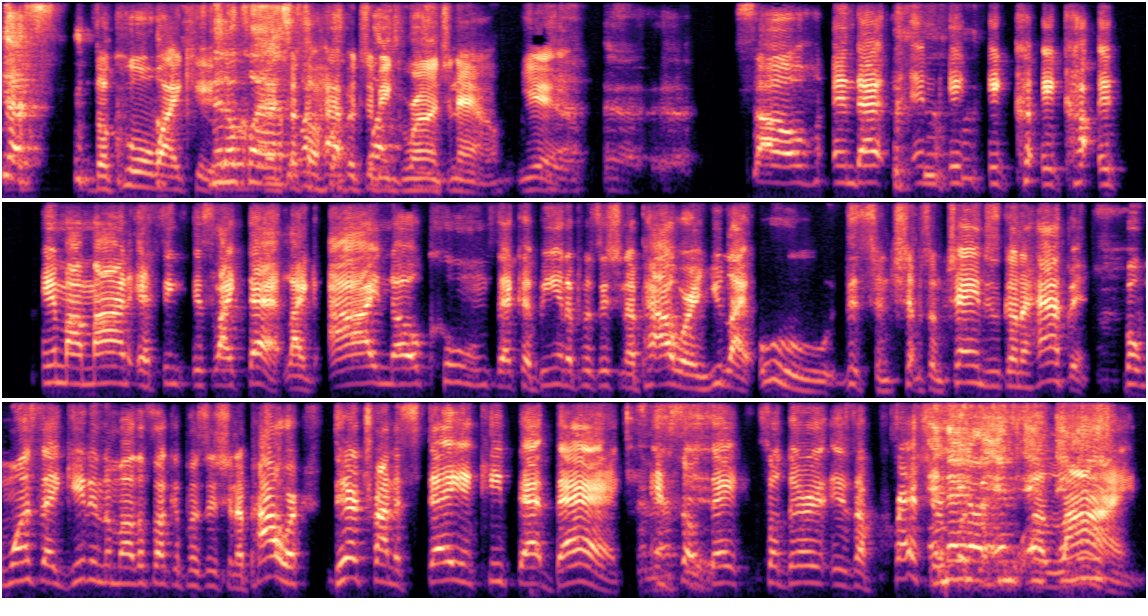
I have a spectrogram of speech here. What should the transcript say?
yes. The cool white kids Middle that class. just so happen to be grunge now. Yeah. Yeah. yeah, yeah. So and that and it it it it in my mind, I think it's like that. Like I know coons that could be in a position of power, and you like, ooh, this some, some change is gonna happen. But once they get in the motherfucking position of power, they're trying to stay and keep that bag, And and, so it. they, so there is a pressure And they don't- and- and- and align.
